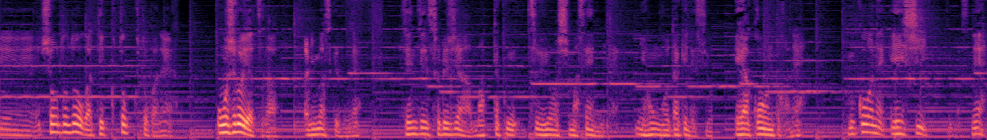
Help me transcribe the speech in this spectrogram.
えー、ショート動画、TikTok とかね、面白いやつがありますけどね、全然それじゃあ全く通用しませんみたいな。日本語だけですよ。エアコンとかね。向こうはね、AC って言いますね。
